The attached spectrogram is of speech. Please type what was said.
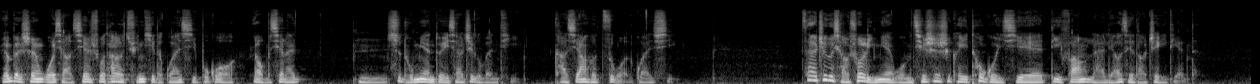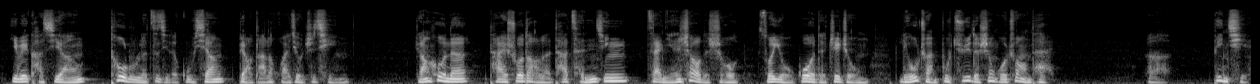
原本身我想先说他和群体的关系，不过让我们先来，嗯，试图面对一下这个问题：卡西扬和自我的关系。在这个小说里面，我们其实是可以透过一些地方来了解到这一点的，因为卡西扬透露了自己的故乡，表达了怀旧之情。然后呢，他还说到了他曾经在年少的时候所有过的这种。流转不居的生活状态，呃，并且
